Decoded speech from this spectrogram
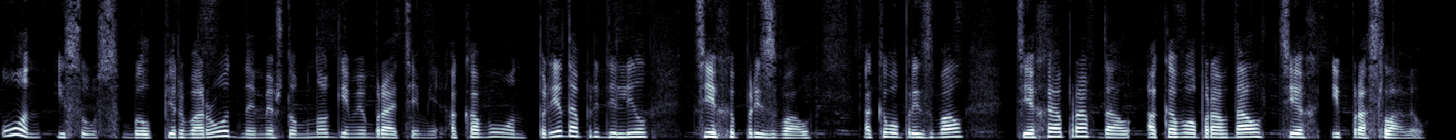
Он, Иисус, был первородным между многими братьями, а кого Он предопределил, тех и призвал, а кого призвал, тех и оправдал, а кого оправдал, тех и прославил.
